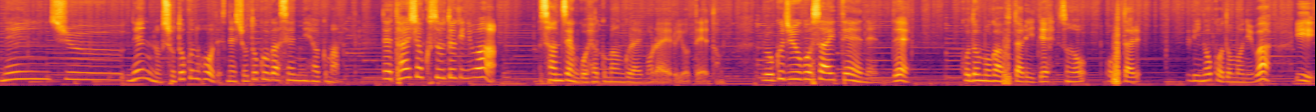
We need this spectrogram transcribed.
年収年の所得の方ですね。所得が1200万。で退職する時には3500万ぐらいもらえる予定と。65歳定年で子供が2人でそのお二人の子供にはいい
